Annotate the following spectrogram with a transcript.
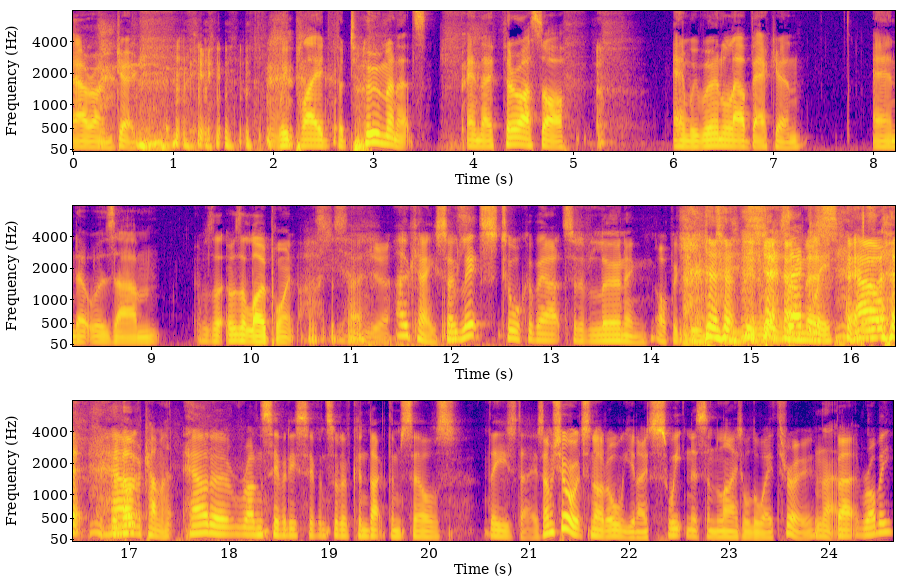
our own gig. we played for two minutes, and they threw us off, and we weren't allowed back in, and it was um It was a, it was a low point. Let's just say. Yeah. Okay, so let's talk about sort of learning opportunities. from exactly. How, how, overcome it. how to Run 77 sort of conduct themselves these days? I'm sure it's not all, you know, sweetness and light all the way through. No. But Robbie?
